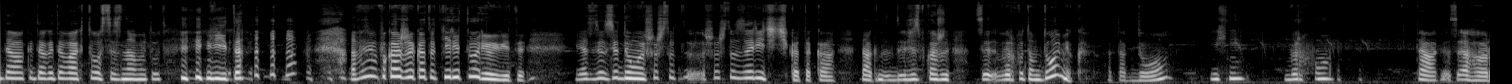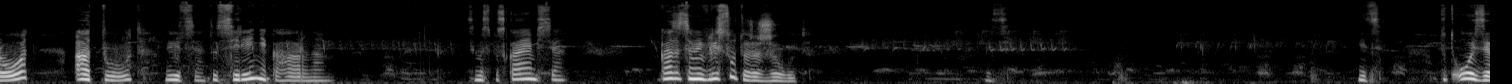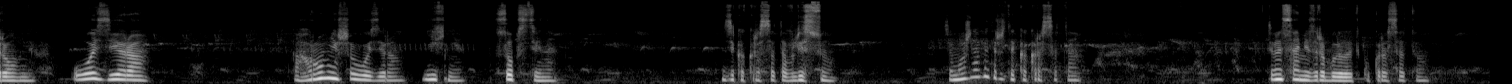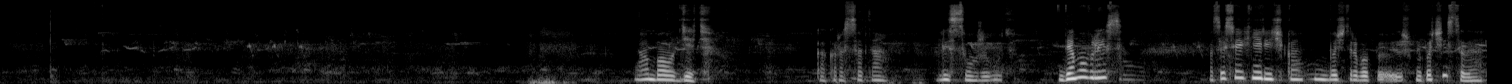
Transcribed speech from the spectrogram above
Ні, так, так, давай, хто це з нами тут? Віта. А ти покажи, яка тут територія у Віти. Я, з- я думаю, що ж тут, що ж тут за річечка така? Так, зараз покажу, це вверху там домик, а так дом їхній вверху. Так, це огород. А тут, дивіться, тут сирень яка гарна. Це ми спускаємося. Оказывается, вони в лісу теж живуть. Дивіться. Дивіться. Тут озеро у них. Озеро. Огромнейшее озеро. Їхнє, собственне. Ось яка красота в лісу. Це можна видержати, яка красота? Це ми самі зробили таку красоту. Обалдеть. Яка красота. В лісу живуть. Йдемо в ліс. А це все їхня річка. Бач, треба, щоб не почистили.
